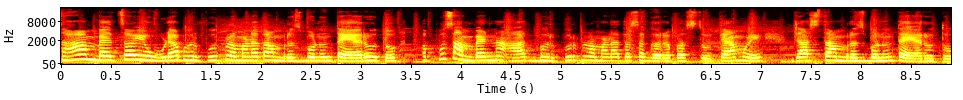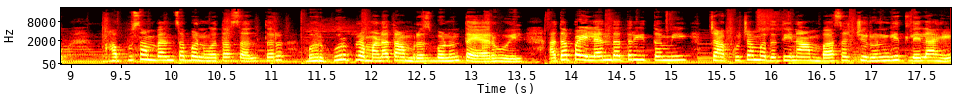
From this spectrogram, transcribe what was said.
सहा आंब्याचा एवढ्या भरपूर प्रमाणात आमरस बनवून तयार होतो. हापूस आंब्यांना आत भरपूर प्रमाणात असा गरप असतो त्यामुळे जास्त आमरस बनून तयार होतो. हापूस आंब्यांचा बनवत असाल तर भरपूर प्रमाणात आमरस बनून तयार होईल. आता पहिल्यांदा तर इथं मी चाकूच्या मदतीनं आंबा असा चिरून घेतलेला आहे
